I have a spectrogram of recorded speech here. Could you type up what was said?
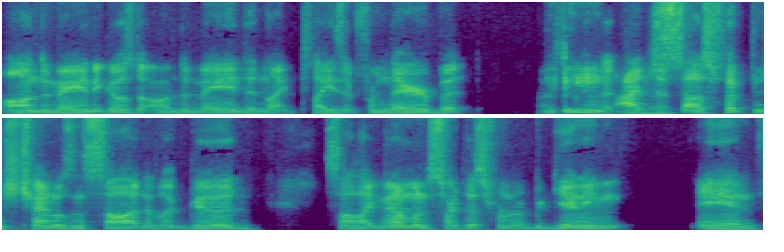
on demand. It goes to on demand and like plays it from there. But I just I was flipping channels and saw it and it looked good. So I was like, man, I'm gonna start this from the beginning. And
